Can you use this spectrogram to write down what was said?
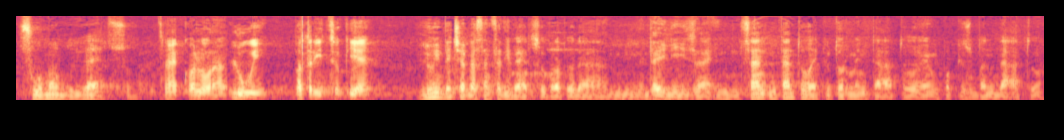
suo mondo diverso. Ecco, allora lui, Patrizio, chi è? Lui invece è abbastanza diverso proprio da, da Elisa, intanto è più tormentato, è un po' più sbandato,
